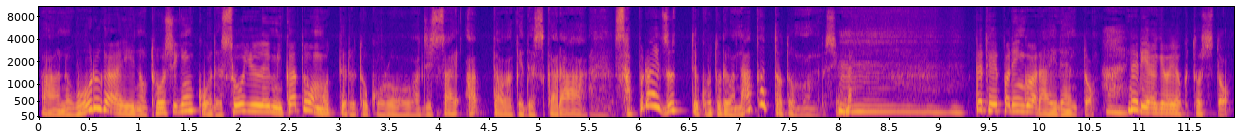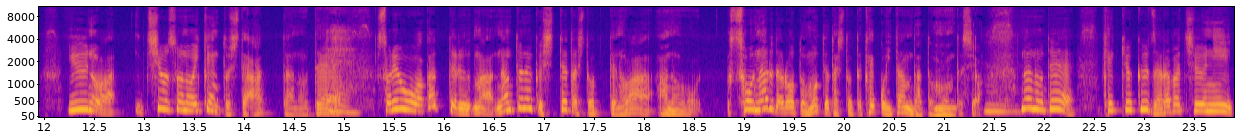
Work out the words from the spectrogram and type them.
あの、ウォール街の投資銀行でそういう見方を持ってるところは実際あったわけですから、サプライズってことではなかったと思うんですよね。で、テーパリングは来年と、はい、で、利上げは翌年と。いうのは、一応その意見としてあったので、えー、それを分かってる、まあ、なんとなく知ってた人っていうのは、あの、そうなるだろうと思ってた人って結構いたんだと思うんですよ。うん、なので、結局、ザラバ中に、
